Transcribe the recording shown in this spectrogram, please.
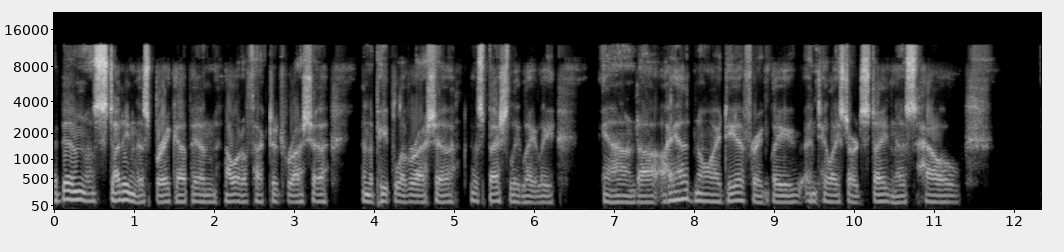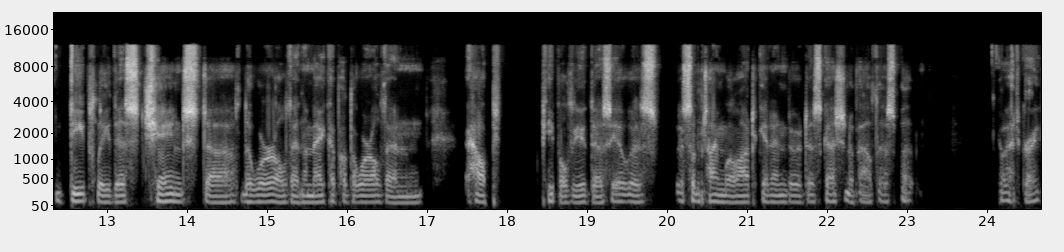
I've been studying this breakup and how it affected Russia and the people of Russia, especially lately. And uh, I had no idea, frankly, until I started studying this, how deeply this changed uh, the world and the makeup of the world and how p- people viewed this. It was sometime we'll have to get into a discussion about this, but go ahead, Greg.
